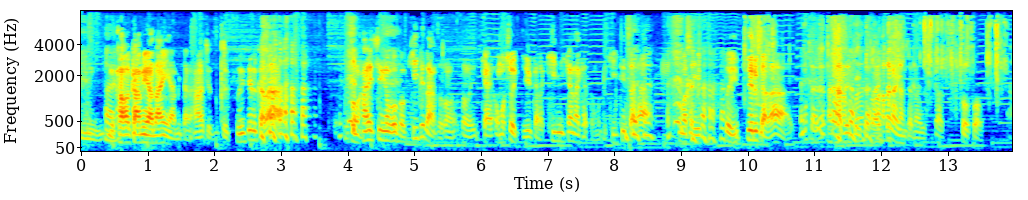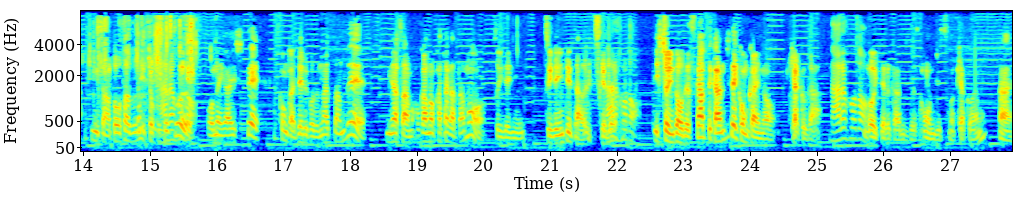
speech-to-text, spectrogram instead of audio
うんはいで川上は何やみたいな話ずっと続いてるから、その配信を僕聞いてたんですよ。その、その一回面白いって言うから気に行かなきゃと思って聞いてたら、また言そう言ってるから、もしあれだったら出ていただいたらいいんじゃないですか。そうそう。金さんを通さずに直接お願いして、今回出ることになったんで、皆さんも他の方々もついでに、ついでにって言ったらあれですけどど。一緒にどうですかって感じで今回の企画がなるほど。動いてる感じです。本日の企画はね。はい。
